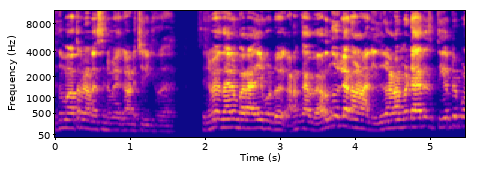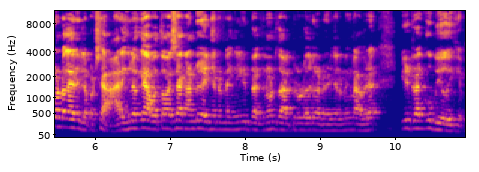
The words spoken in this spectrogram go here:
ഇത് മാത്രമാണ് സിനിമയെ കാണിച്ചിരിക്കുന്നത്. സിനിമ എന്തായാലും പരാജയപ്പെട്ടു കാരണം വേറൊന്നുമില്ല കാണാൻ. ഇത് കാണാൻ വേണ്ടി ആരും തിയേറ്ററിൽ പോകേണ്ട കാര്യമില്ല. പക്ഷെ ആരെങ്കിലുമൊക്കെ അവത്തവശ കണ്ടു കഴിഞ്ഞിട്ടുണ്ടെങ്കിൽ ഈ ഡ്രഗിനോട് താല്പര്യമുള്ളവർ കണ്ടു കഴിഞ്ഞിട്ടുണ്ടെങ്കിൽ അവർ ഈ ഡ്രഗ് ഉപയോഗിക്കും.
